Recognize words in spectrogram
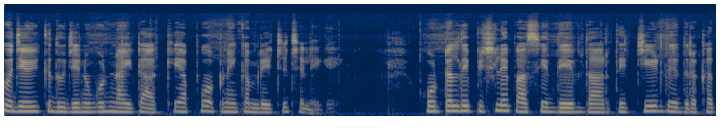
ਵਜੇ ਇੱਕ ਦੂਜੇ ਨੂੰ ਗੁੱਡ ਨਾਈਟ ਆਖ ਕੇ ਆਪੋ ਆਪਣੇ ਕਮਰੇ 'ਚ ਚਲੇ ਗਏ। ਹੋਟਲ ਦੇ ਪਿਛਲੇ ਪਾਸੇ ਦੇਵਦਾਰ ਤੇ ਚੀੜ ਦੇ ਦਰਖਤ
